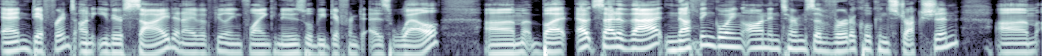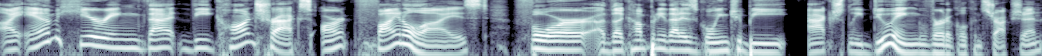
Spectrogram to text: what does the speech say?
and different on either side, and I have a feeling Flying Canoes will be different as well. Um, but outside of that, nothing going on in terms of vertical construction. Um, I am hearing that the contracts aren't finalized for the company that is going to be actually doing vertical construction.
